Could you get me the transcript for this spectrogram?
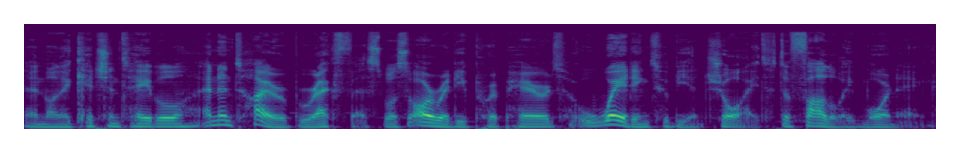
and on the kitchen table, an entire breakfast was already prepared, waiting to be enjoyed the following morning.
